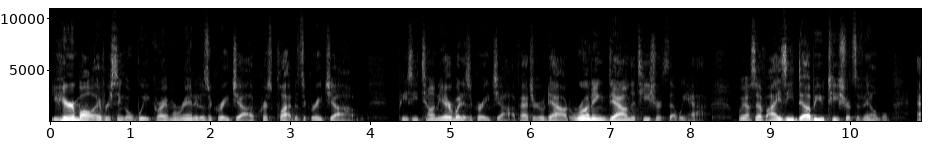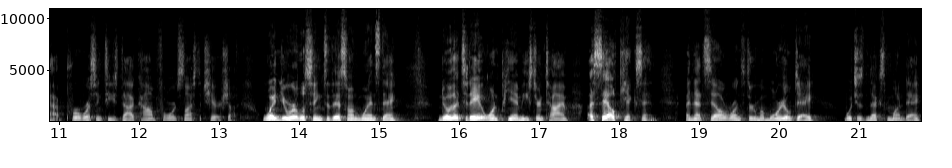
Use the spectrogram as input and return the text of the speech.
You hear them all every single week, right? Miranda does a great job. Chris Platt does a great job. PC Tony, everybody does a great job. Patrick O'Dowd running down the t shirts that we have. We also have IZW t shirts available at prowrestlingtees.com forward slash the chair shot. When you are listening to this on Wednesday, know that today at 1 p.m. Eastern Time, a sale kicks in. And that sale runs through Memorial Day, which is next Monday,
